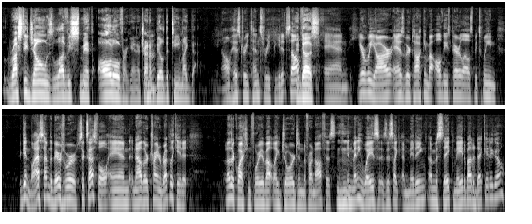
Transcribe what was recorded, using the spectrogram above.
Rusty Jones, Lovie Smith, all over again. They're trying to mm-hmm. build the team like that. You know, history tends to repeat itself. It does. And here we are as we're talking about all these parallels between, again, last time the Bears were successful and now they're trying to replicate it. Another question for you about like George in the front office. Mm-hmm. In many ways, is this like admitting a mistake made about a decade ago?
